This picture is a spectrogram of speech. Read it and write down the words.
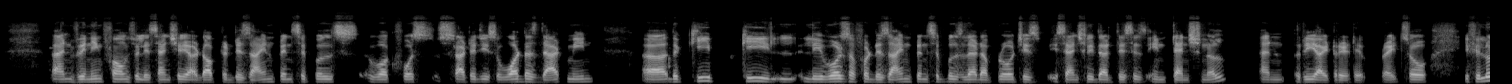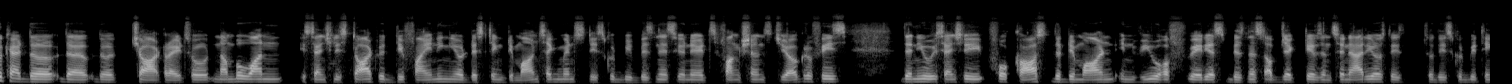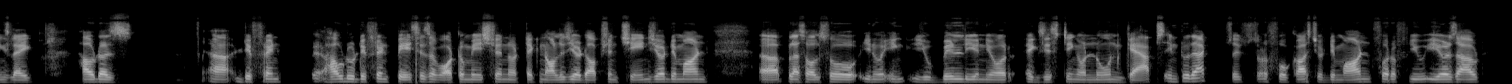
And winning firms will essentially adopt a design principles workforce strategy. So what does that mean? Uh, the key key levers of a design principles led approach is essentially that this is intentional and reiterative right? So if you look at the the the chart right so number one essentially start with defining your distinct demand segments. These could be business units functions geographies. Then you essentially forecast the demand in view of various business objectives and scenarios. So these could be things like how does uh, different how do different paces of automation or technology adoption change your demand? Uh, plus also you know in, you build in your existing or known gaps into that. So you sort of forecast your demand for a few years out.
